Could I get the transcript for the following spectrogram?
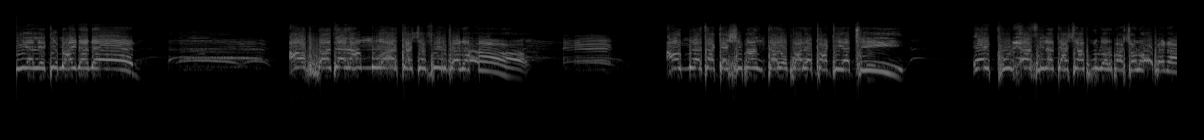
রিয়েলিটি মাইনে নেন। আপনাদের আম্মু আর দেশে ফিরবে না। আমরা তাকে সীমান্তের উপরে পাঠিয়েছি, এই খুনি আসিনা দেশে পুনর্বাসন হবে না।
